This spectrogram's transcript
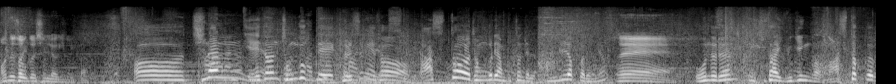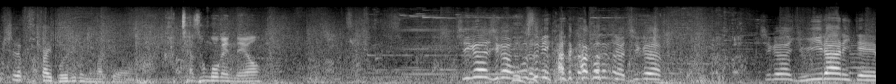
어느 정도 실력입니까? 어, 지난 예전 전국 대 결승에서 마스터 정글이랑 붙었는데 안 밀렸거든요. 네. 오늘은 주사 6인 거 마스터급 실력 가까이 보여주고 있는 것 같아요. 가차 성공했네요. 지금 지금 웃음이 가득하거든요. 지금 지금 유일한 이제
